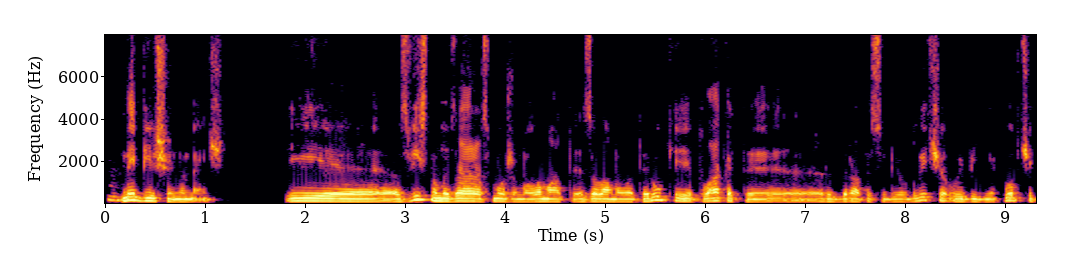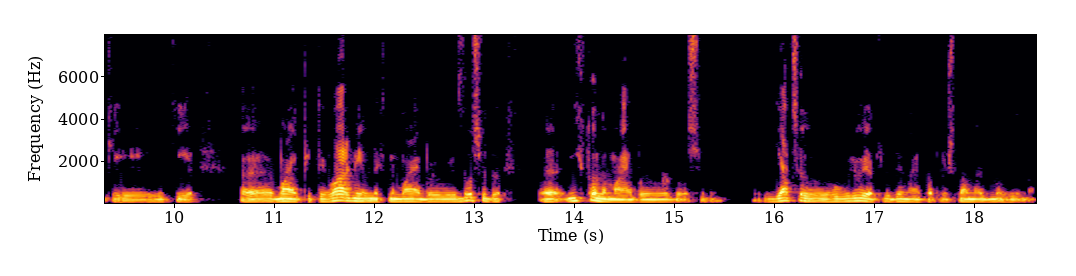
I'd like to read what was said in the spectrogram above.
Не більше, не менше. І, е, звісно, ми зараз можемо ламати, заламувати руки, плакати, е, роздирати собі обличчя. Ой, бідні хлопчики, які е, мають піти в армію, в них немає бойового досвіду. Е, ніхто не має бойового досвіду. Я це говорю як людина, яка прийшла на одну війну.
